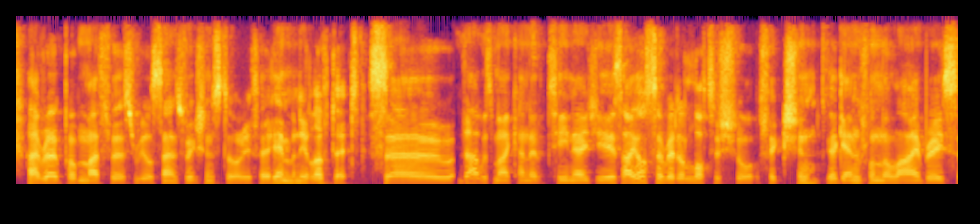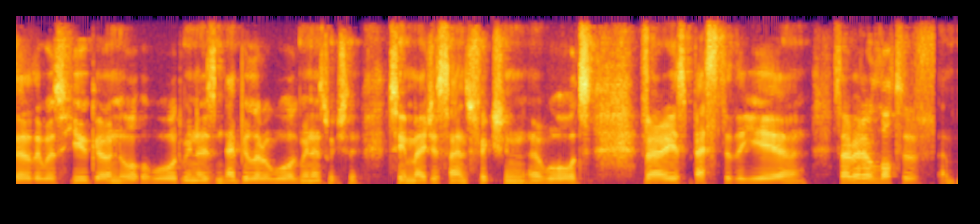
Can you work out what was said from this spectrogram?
I wrote probably my first real science fiction story for him and he loved it. So that was my kind of teenage years. I also read a lot of short fiction, again from the library. So there was Hugo Hugo Award winners, Nebula Award winners, which are two major science fiction awards, various Best of the Year. So I read a lot of um,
